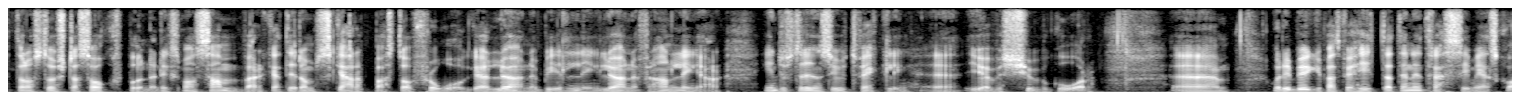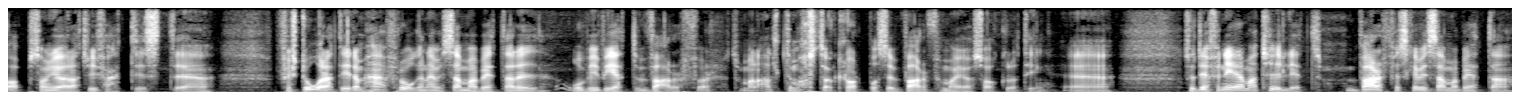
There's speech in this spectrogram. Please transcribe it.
ett av de största sakförbunden liksom har samverkat i de skarpaste av frågor, lönebildning, löneförhandlingar, industrins utveckling eh, i över 20 år. Eh, och det bygger på att vi har hittat en intressegemenskap som gör att vi faktiskt eh, förstår att det är de här frågorna vi samarbetar i och vi vet varför. Så man alltid måste ha klart på sig varför man gör saker och ting. Eh, så definierar man tydligt varför ska vi samarbeta?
